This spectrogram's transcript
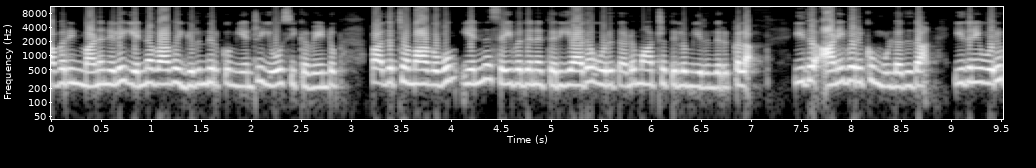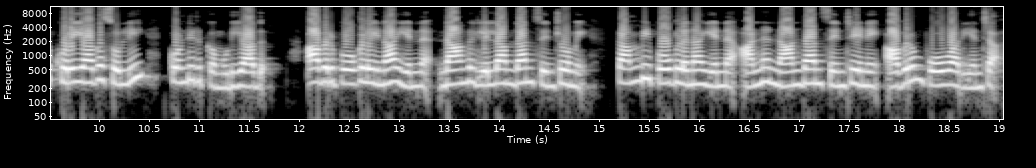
அவரின் மனநிலை என்னவாக இருந்திருக்கும் என்று யோசிக்க வேண்டும். பதற்றமாகவும் என்ன செய்வதென தெரியாத ஒரு தடுமாற்றத்திலும் இருந்திருக்கலாம். இது அனைவருக்கும் உள்ளதுதான். இதனை ஒரு குறையாக சொல்லி கொண்டிருக்க முடியாது. அவர் போகலைனா என்ன? நாங்கள் எல்லாம் தான் சென்றோமே. தம்பி போகலனா என்ன? அண்ணன் நான் தான் சென்றேனே. அவரும் போவார் என்றார்.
